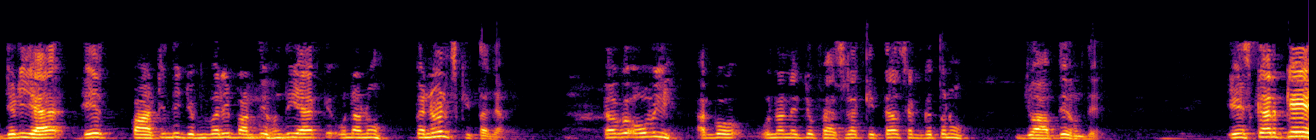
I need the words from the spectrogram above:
ਜਿਹੜੀ ਹੈ, ਇਹ ਪਾਰਟੀ ਦੀ ਜ਼ਿੰਮੇਵਾਰੀ ਬਣਦੀ ਹੁੰਦੀ ਹੈ ਕਿ ਉਹਨਾਂ ਨੂੰ ਕਨਵਿੰਸ ਕੀਤਾ ਜਾਵੇ। ਕਿਉਂਕਿ ਉਹ ਵੀ ਅੱਗੋਂ ਉਹਨਾਂ ਨੇ ਜੋ ਫੈਸਲਾ ਕੀਤਾ ਸੰਗਤ ਨੂੰ ਜਵਾਬਦੇ ਹੁੰਦੇ। ਇਸ ਕਰਕੇ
